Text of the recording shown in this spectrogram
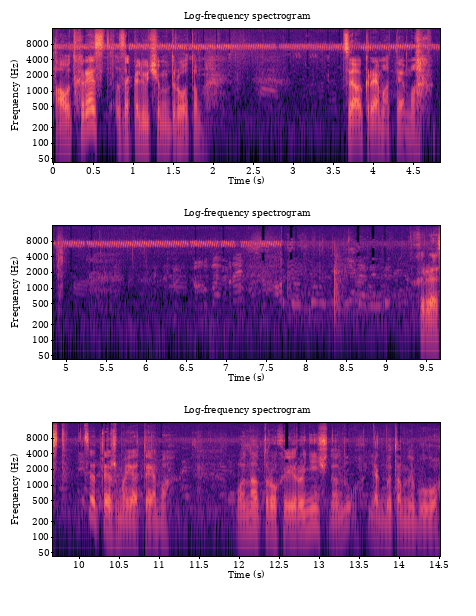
А от хрест за колючим дротом це окрема тема. Хрест це теж моя тема. Вона трохи іронічна, ну, як би там не було.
